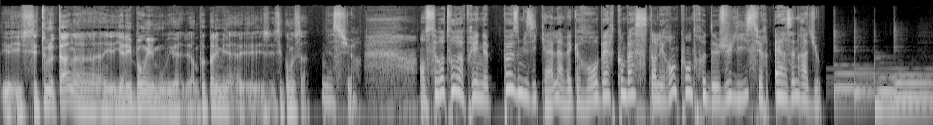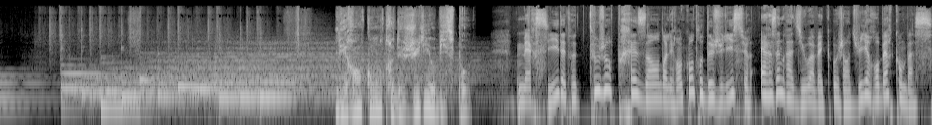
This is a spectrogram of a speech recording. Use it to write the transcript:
et- et c'est tout le temps, euh, il y a les bons et les mauvais. On peut pas les mélanger, c'est- c'est comme ça. Bien sûr. On se retrouve après une pause musicale avec Robert Combas dans les rencontres de Julie sur RZN Radio. Les rencontres de Julie Obispo. Merci d'être toujours présent dans les rencontres de Julie sur RZN Radio avec aujourd'hui Robert Combas.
